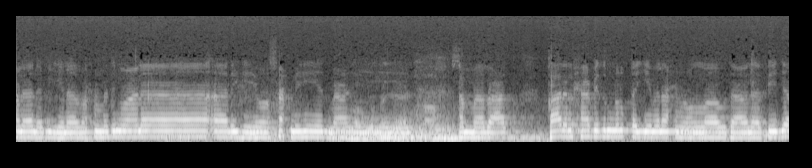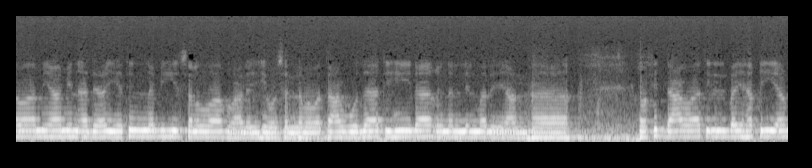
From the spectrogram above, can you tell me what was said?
على نبينا محمد وعلى آله وصحبه أجمعين أما بعد قال الحافظ ابن القيم رحمه الله تعالى في جوامع من أدعية النبي صلى الله عليه وسلم وتعوذاته لا غنى للمرء عنها. وفي الدعوات للبيهقي عن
